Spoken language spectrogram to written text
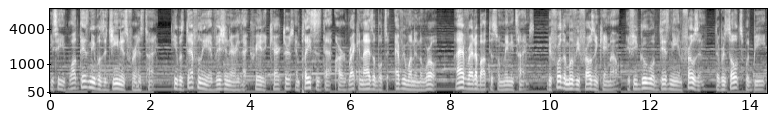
You see, Walt Disney was a genius for his time. He was definitely a visionary that created characters and places that are recognizable to everyone in the world. I have read about this one many times. Before the movie Frozen came out, if you Google Disney and Frozen, the results would be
